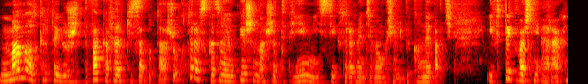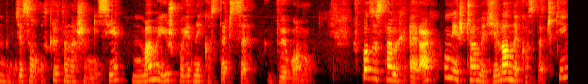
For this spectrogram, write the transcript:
Mamy odkryte już dwa kafelki sabotażu, które wskazują pierwsze nasze dwie misje, które będziemy musieli wykonywać. I w tych właśnie erach, gdzie są odkryte nasze misje, mamy już po jednej kosteczce wyłomu. W pozostałych erach umieszczamy zielone kosteczki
